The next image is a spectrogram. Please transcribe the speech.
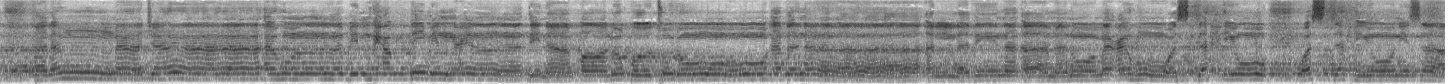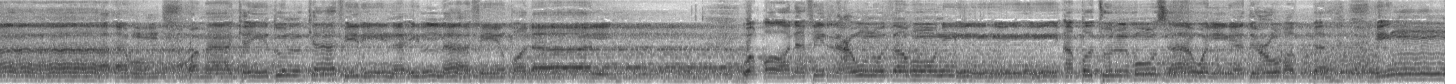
فلما جاءهم بالحق من عندنا قالوا اقتلوا أبناء الذين آمنوا معه واستحيوا, واستحيوا نساءهم وما كيد الكافرين إلا في ضلال. وقال فرعون ذروني أقتل موسى وليدع ربه إني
